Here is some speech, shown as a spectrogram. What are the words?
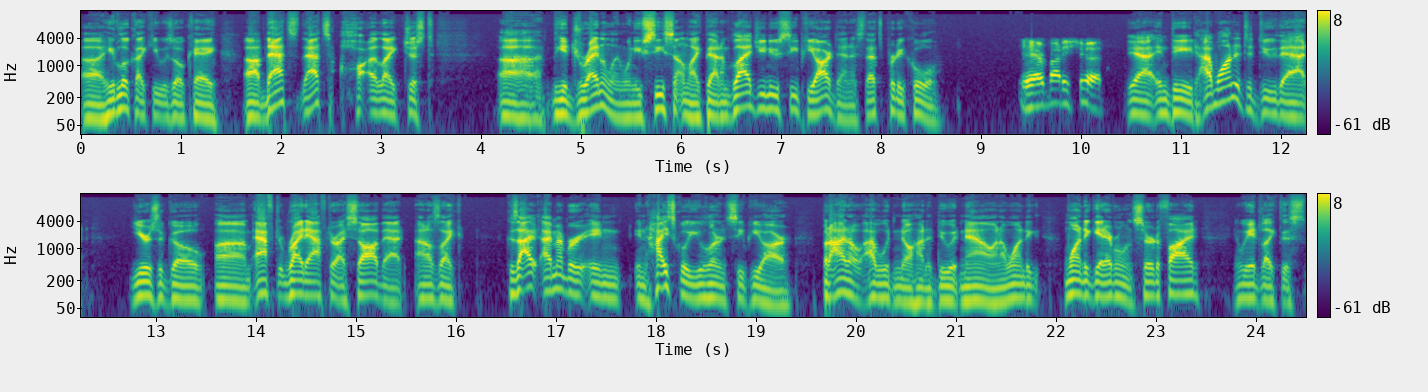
uh, he looked like he was okay. Uh, that's that's har like just uh, the adrenaline when you see something like that. I'm glad you knew CPR, Dennis. That's pretty cool. Yeah, everybody should. Yeah, indeed. I wanted to do that years ago. Um, after right after I saw that, I was like, because I, I remember in, in high school you learned CPR, but I don't I wouldn't know how to do it now, and I wanted to wanted to get everyone certified. And we had like this,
